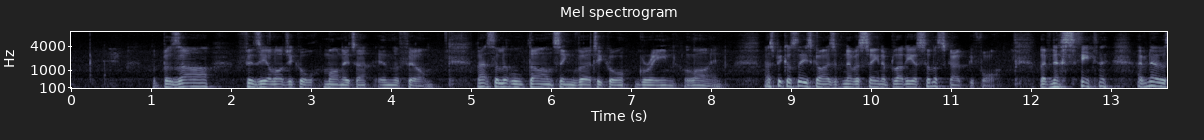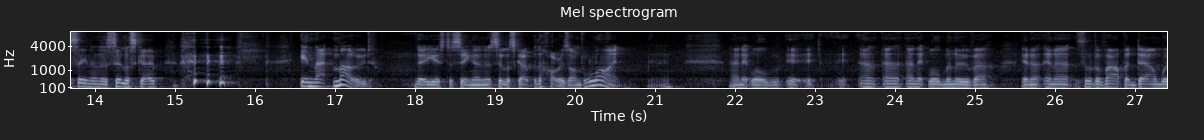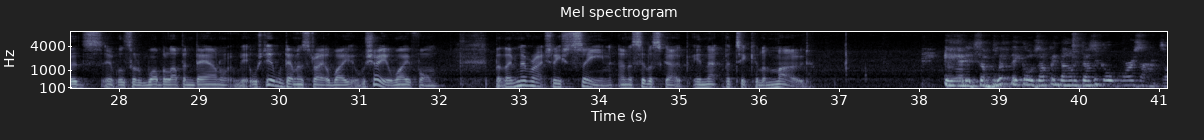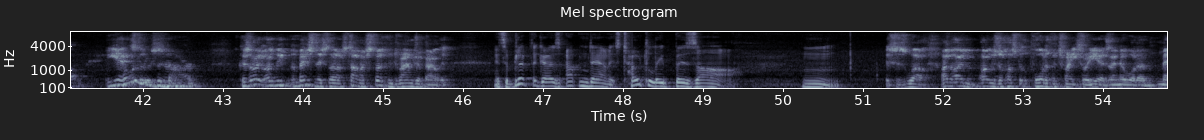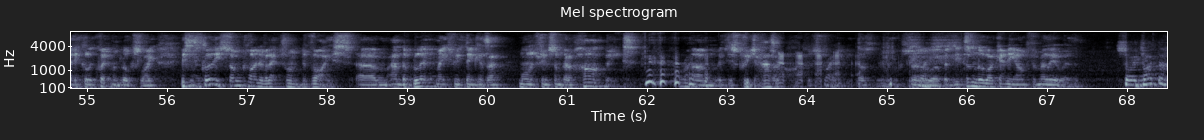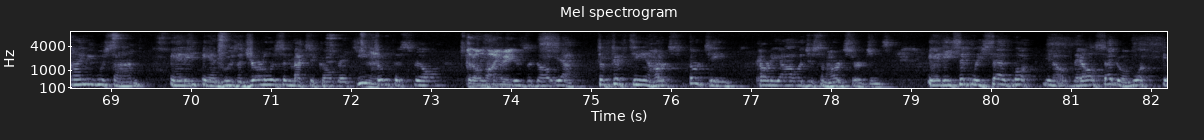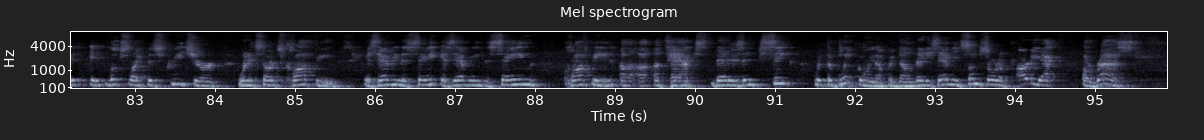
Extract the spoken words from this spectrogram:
The bizarre physiological monitor in the film. That's the little dancing vertical green line. That's because these guys have never seen a bloody oscilloscope before. They've never seen they've never seen an oscilloscope in that mode. They're used to seeing an oscilloscope with a horizontal line, you know, and it will it, it, and, and it will manoeuvre in a in a sort of up and downwards. It will sort of wobble up and down, or it will, it will demonstrate a way. It will show you a waveform, but they've never actually seen an oscilloscope in that particular mode. And it's a blip that goes up and down. It doesn't go horizontal. Yeah, totally bizarre. Because I, I, I mentioned this last time. I've spoken to Andrew about it. It's a blip that goes up and down. It's totally bizarre. Hmm. This as well. I, I, I, was a hospital porter for 23 years. I know what a medical equipment looks like. This is clearly some kind of electronic device, um, and the blip makes me think it's a monitoring some kind of heartbeat. um, if this creature has a heart, it's right, it doesn't. So, uh, but it doesn't look like any I'm familiar with. So I talked to Jaime Maussan, and, he, and who's a journalist in Mexico, that he mm. took this film Good old Jaime. years ago. Yeah, to 15 heart, 13 cardiologists and heart surgeons. And he simply said, look, you know, they all said to him, look, it, it looks like this creature, when it starts coughing, is having the same is having the same coughing uh, uh attacks that is in sync with the blip going up and down, that he's having some sort of cardiac arrest,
